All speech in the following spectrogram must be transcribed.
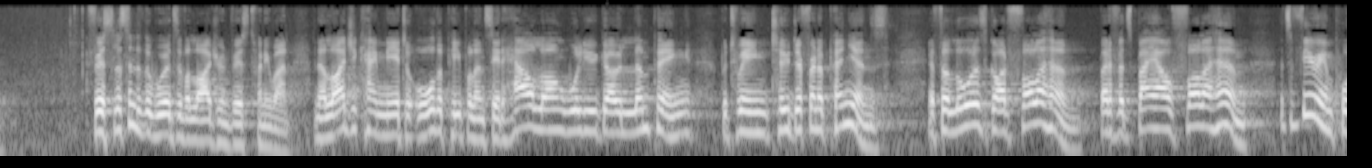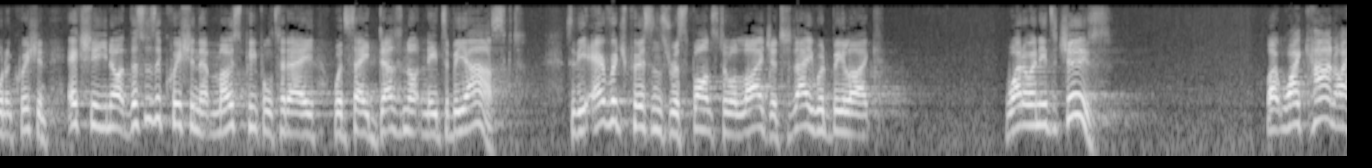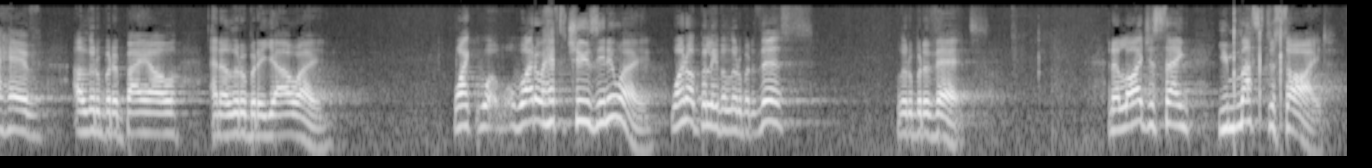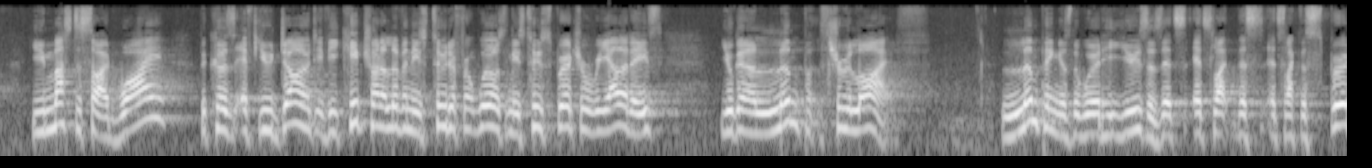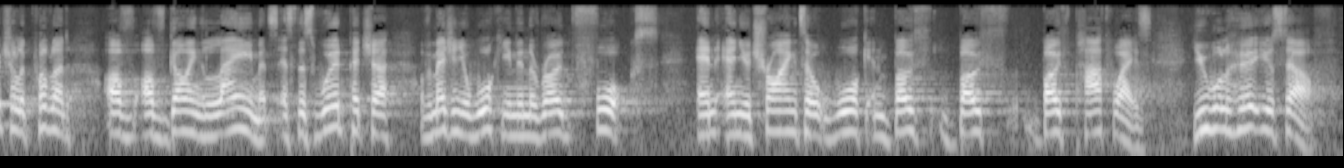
First, listen to the words of Elijah in verse 21. And Elijah came near to all the people and said, How long will you go limping between two different opinions? If the Lord is God, follow him. But if it's Baal, follow him. It's a very important question. Actually, you know, this is a question that most people today would say does not need to be asked. So the average person's response to Elijah today would be like, Why do I need to choose? Like, why can't I have a little bit of Baal and a little bit of Yahweh? Why, why do I have to choose anyway? Why not believe a little bit of this, a little bit of that? And Elijah's saying, You must decide. You must decide. Why? Because if you don't, if you keep trying to live in these two different worlds and these two spiritual realities, you're going to limp through life. Limping is the word he uses. It's, it's, like, this, it's like the spiritual equivalent of, of going lame. It's, it's this word picture of imagine you're walking and then the road forks and, and you're trying to walk in both, both, both pathways. You will hurt yourself.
